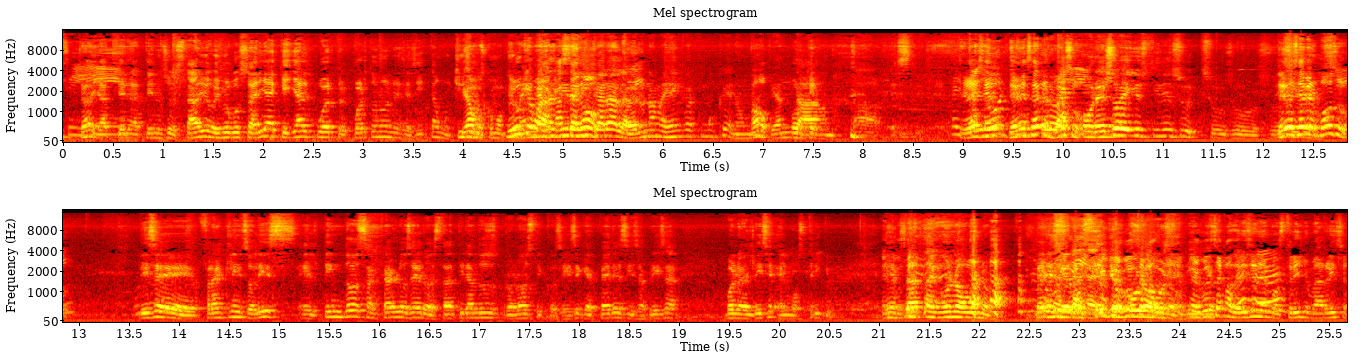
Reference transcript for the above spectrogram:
Sí. O sea, ya tiene, tiene su estadio y me gustaría que ya el puerto, el puerto no necesita muchísimo. Digamos, como que ganas de ir a no. Jicaral a ver una mejenga, como que no, No, que porque anda. ah, este, debe, ser, debe ser hermoso. por eso ellos tienen su. su, su, su- Debe ser hermoso. Dice Franklin Solís, el Team 2 San Carlos 0 está tirando sus pronósticos y dice que Pérez y Saprisa, bueno, él dice el mostrillo. Empatan 1 a 1. Pérez y el Me mostrillo 1 a gusta, 1. me gusta cuando dicen el mostrillo, me da risa.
